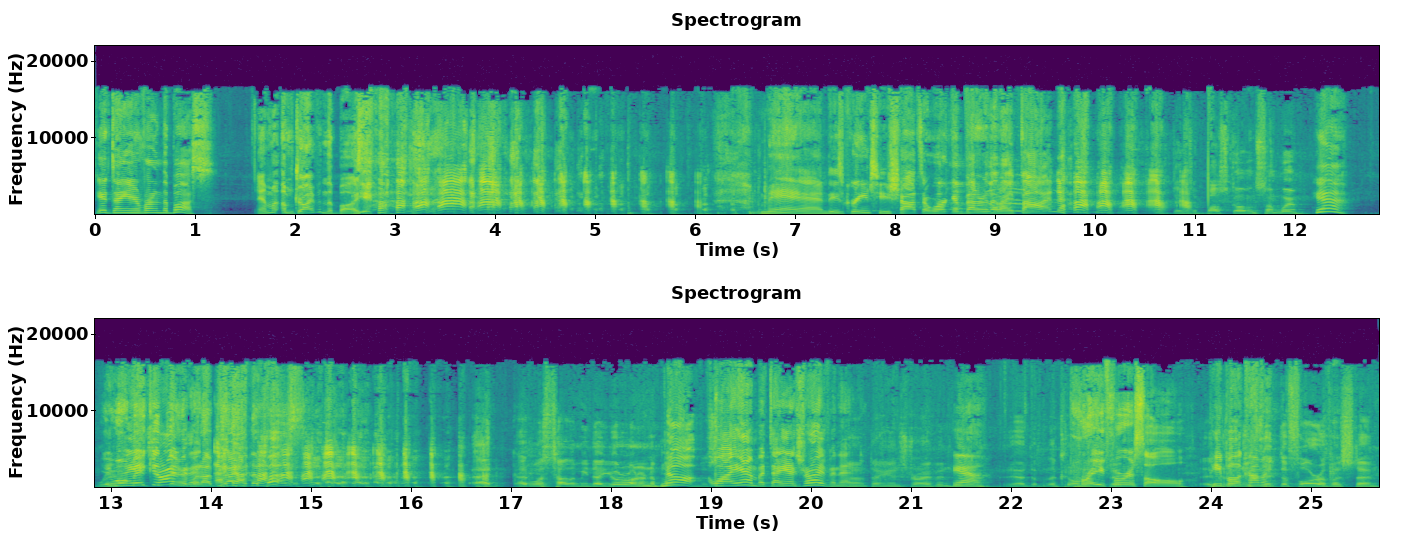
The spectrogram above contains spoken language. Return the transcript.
Yeah, Diane, you're running the bus. Am I? I'm driving the bus. Man, these green tea shots are working better than I thought. There's a bus going somewhere. yeah. We won't make it there, but I'm driving the bus. Ed, Ed was telling me that you're running a bus. No, in the well, I am, but Diane's driving it. Oh, Diane's driving. Yeah. yeah the, the could Pray fit- for us all. it could People are only coming. Fit the four of us then.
